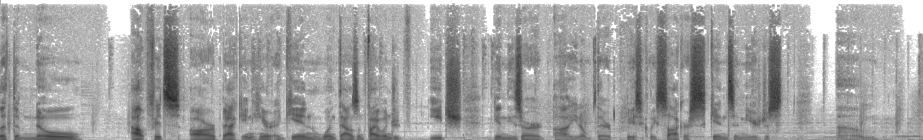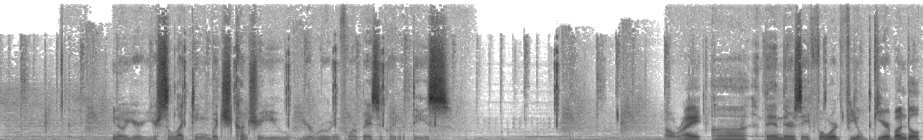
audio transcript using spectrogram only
let them know outfits are back in here again, 1,500 each. Again, these are uh, you know they're basically soccer skins, and you're just um, you know you're you're selecting which country you you're rooting for basically with these. All right. Uh, then there's a forward field gear bundle,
